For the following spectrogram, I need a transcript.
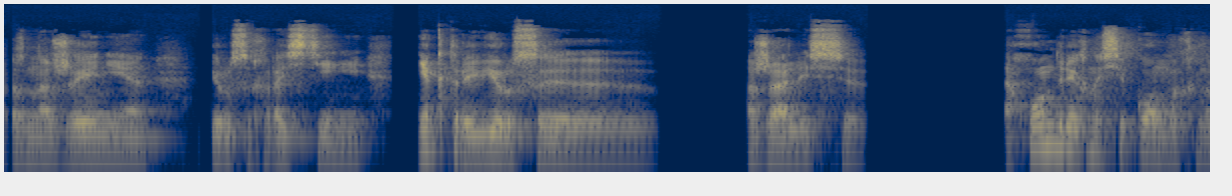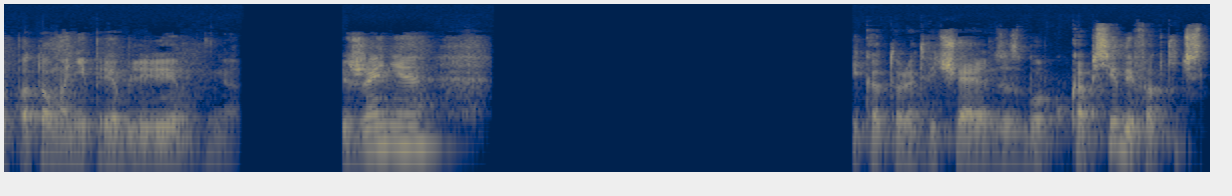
размножения вирусов растений. Некоторые вирусы нажались в митохондриях насекомых, но потом они приобрели э, движение, которые отвечают за сборку капсиды, и фактически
